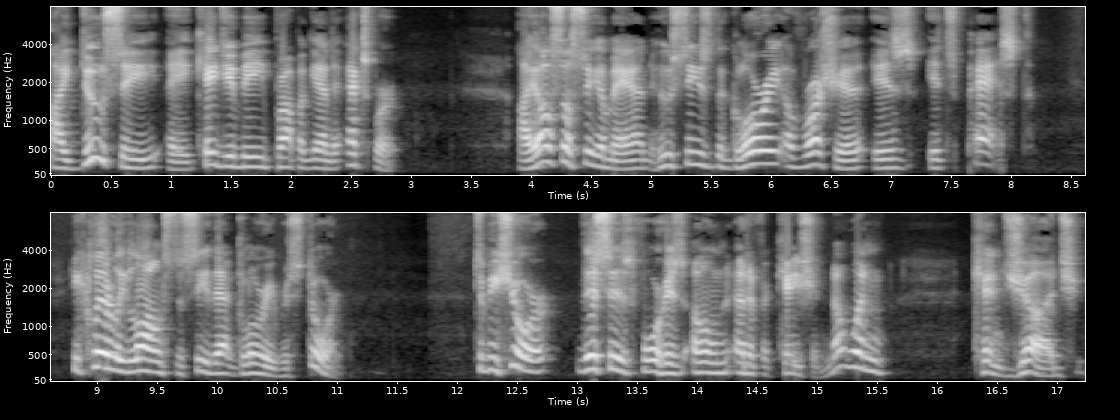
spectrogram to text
I do see a KGB propaganda expert. I also see a man who sees the glory of Russia is its past. He clearly longs to see that glory restored. To be sure, this is for his own edification. No one can judge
